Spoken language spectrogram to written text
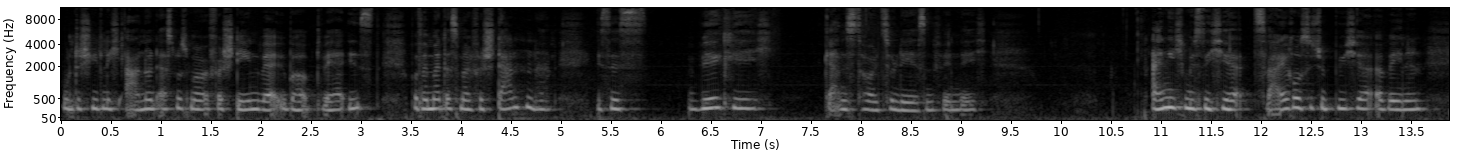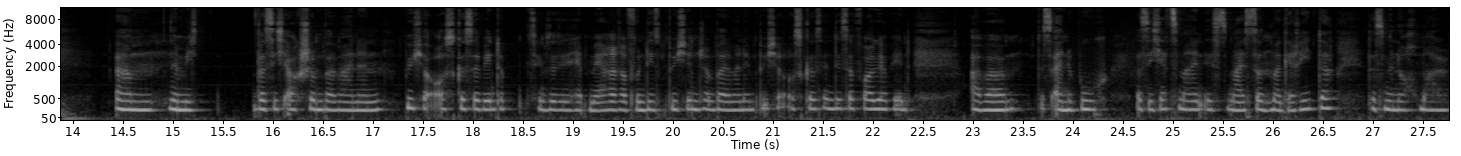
unterschiedlich an und erst muss man mal verstehen, wer überhaupt wer ist. Aber wenn man das mal verstanden hat, ist es wirklich ganz toll zu lesen, finde ich. Eigentlich müsste ich hier zwei russische Bücher erwähnen, ähm, nämlich was ich auch schon bei meinen Bücher-Oscars erwähnt habe, beziehungsweise ich habe mehrere von diesen Büchern schon bei meinen Bücher-Oscars in dieser Folge erwähnt. Aber das eine Buch Was ich jetzt meine, ist Meister und Margarita, dass mir nochmal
